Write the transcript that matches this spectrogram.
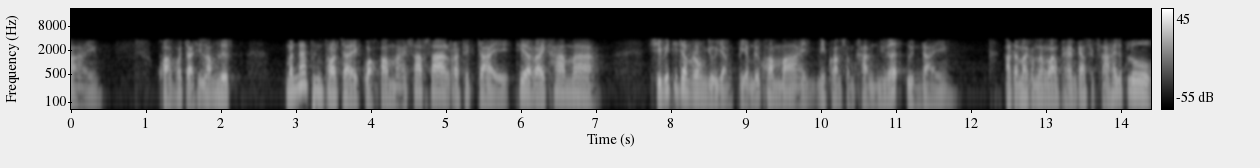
มาย ความเข้าใจที่ล้ำลึก มันน่าพึงพอใจกว่าความหมายซาบซ่านระทึกใจที่ไร้ค่ามาก ชีวิตที่ดำรงอยู่อย่างเปี่ยมด้วยความหมายมีความสำคัญเหนืออื่นใดอาตมากำลังวางแผนการศึกษาให้ลูก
